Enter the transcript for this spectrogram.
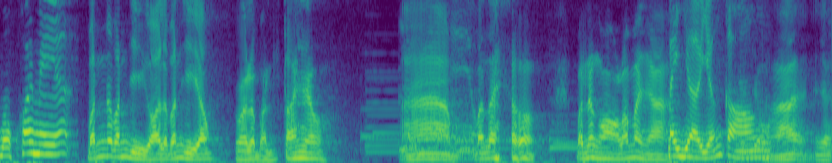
bột khoai mì á. Bánh nó bánh gì gọi là bánh gì không? Gọi là bánh tai heo. À bánh tay heo. Bánh nó ngon lắm à nha. Bây giờ vẫn còn. À, dạ.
